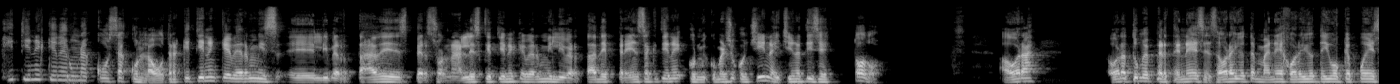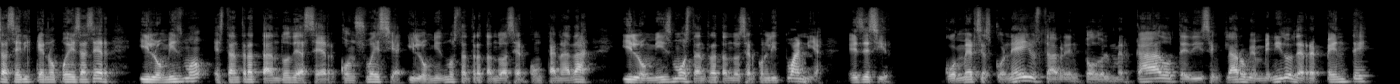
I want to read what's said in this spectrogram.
qué tiene que ver una cosa con la otra, qué tienen que ver mis eh, libertades personales, qué tiene que ver mi libertad de prensa, qué tiene con mi comercio con China. Y China te dice todo. Ahora Ahora tú me perteneces, ahora yo te manejo, ahora yo te digo qué puedes hacer y qué no puedes hacer. Y lo mismo están tratando de hacer con Suecia, y lo mismo están tratando de hacer con Canadá, y lo mismo están tratando de hacer con Lituania. Es decir, comercias con ellos, te abren todo el mercado, te dicen, claro, bienvenido, de repente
